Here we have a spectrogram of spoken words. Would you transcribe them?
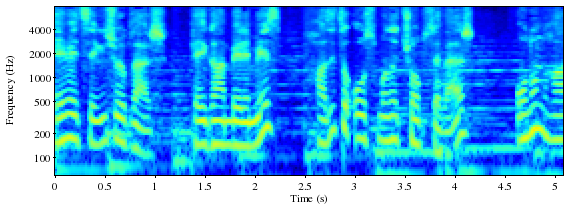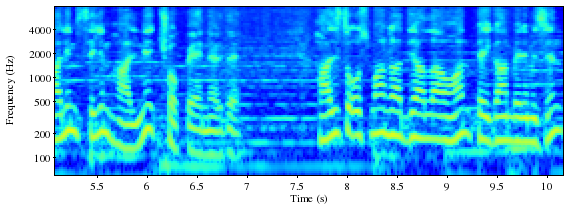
Evet sevgili çocuklar, Peygamberimiz Hazreti Osman'ı çok sever, onun halim selim halini çok beğenirdi. Hazreti Osman radıyallahu anh peygamberimizin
